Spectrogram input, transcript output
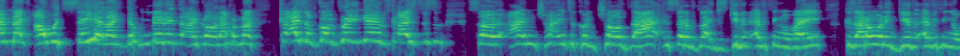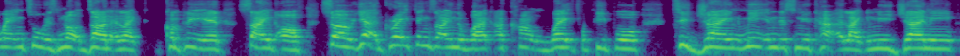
I'm like, I would say it like the minute that I go like I'm like, guys, I've got great news, guys. This is so I'm trying to control that instead of like just giving everything away because I don't want to give everything away until it's not done and like completed, signed off. So yeah, great things are in the work. I can't wait for people to join me in this new like new journey.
